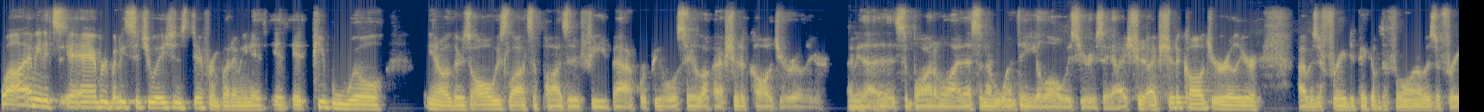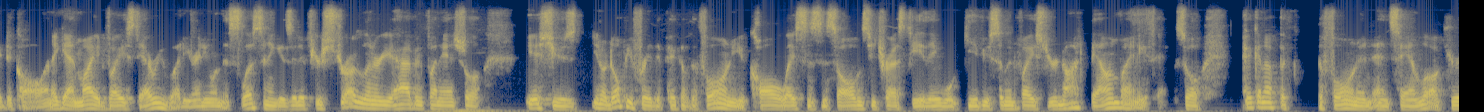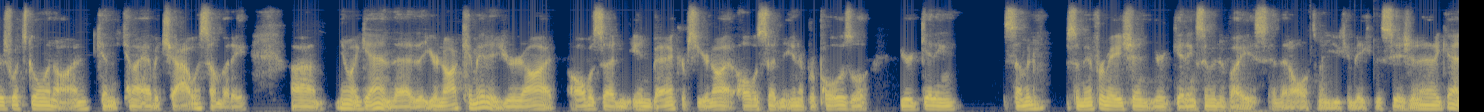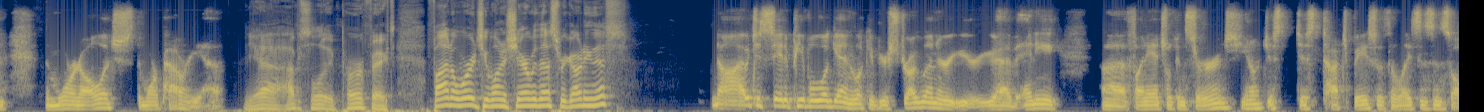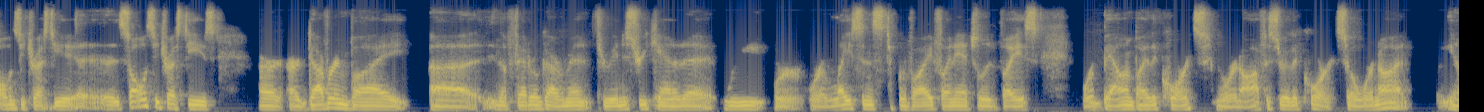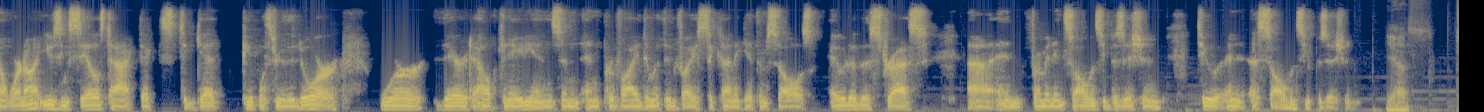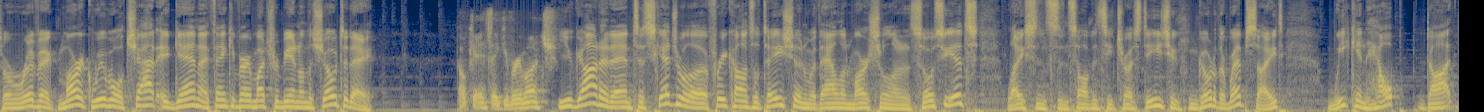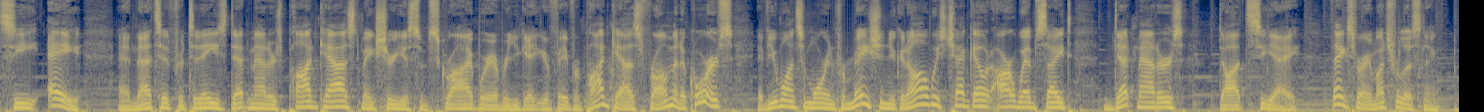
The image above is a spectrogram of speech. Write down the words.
Well, I mean, it's everybody's situation is different, but I mean, it, it, it, people will, you know, there's always lots of positive feedback where people will say, "Look, I should have called you earlier." I mean, that's the bottom line. That's the number one thing you'll always hear you say. I should, I should have called you earlier. I was afraid to pick up the phone. I was afraid to call. And again, my advice to everybody or anyone that's listening is that if you're struggling or you're having financial issues, you know, don't be afraid to pick up the phone. You call a licensed insolvency trustee. They will give you some advice. You're not bound by anything. So picking up the the phone and, and saying, look, here's what's going on. Can, can I have a chat with somebody? Um, you know, again, that, that, you're not committed. You're not all of a sudden in bankruptcy. You're not all of a sudden in a proposal. You're getting some, some information, you're getting some advice, and then ultimately you can make a decision. And again, the more knowledge, the more power you have. Yeah, absolutely. Perfect. Final words you want to share with us regarding this? No, I would just say to people again, look, if you're struggling or you you have any uh, financial concerns, you know, just just touch base with the licensed insolvency trustee. Uh, insolvency trustees are are governed by uh, the federal government through Industry Canada. We were we're licensed to provide financial advice. We're bound by the courts. We're an officer of the court, so we're not you know we're not using sales tactics to get people through the door. We're there to help Canadians and, and provide them with advice to kind of get themselves out of the stress uh, and from an insolvency position to an, a solvency position. Yes. Terrific. Mark, we will chat again. I thank you very much for being on the show today. Okay, thank you very much. You got it. And to schedule a free consultation with Allan Marshall and Associates, licensed insolvency trustees, you can go to their website, wecanhelp.ca. And that's it for today's Debt Matters podcast. Make sure you subscribe wherever you get your favorite podcast from. And of course, if you want some more information, you can always check out our website, debtmatters.ca. Thanks very much for listening.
